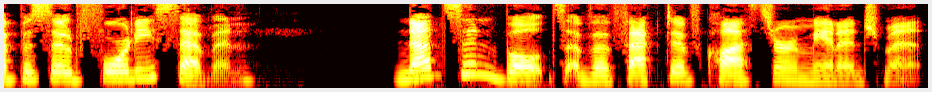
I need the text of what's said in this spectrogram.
Episode 47 Nuts and Bolts of Effective Classroom Management.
